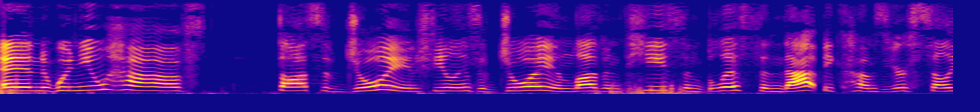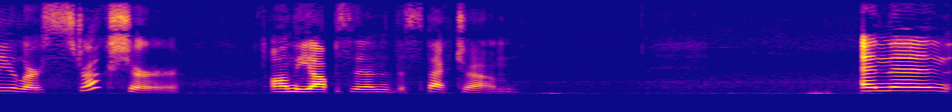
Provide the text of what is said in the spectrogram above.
And when you have thoughts of joy and feelings of joy and love and peace and bliss, then that becomes your cellular structure on the opposite end of the spectrum. And then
